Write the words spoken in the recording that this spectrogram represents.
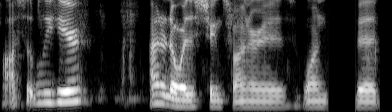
Possibly here? I don't know where this chicken spawner is, one bit.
